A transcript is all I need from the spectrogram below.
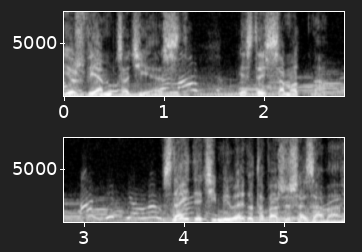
Już wiem, co ci jest. Jesteś samotna. Znajdę ci miłego towarzysza zabaw.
